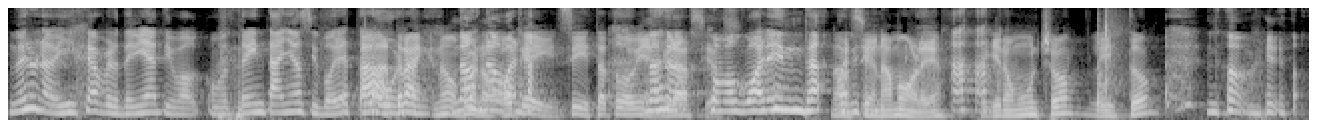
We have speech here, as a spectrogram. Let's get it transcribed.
no era una vieja, pero tenía, tipo, como 30 años y podría estar... Ah, tranqui. No, bueno, ok, sí, está todo bien, No, gracias. como 40. No, sí, un amor, ¿eh? Te quiero mucho, listo. No, pero... Como...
